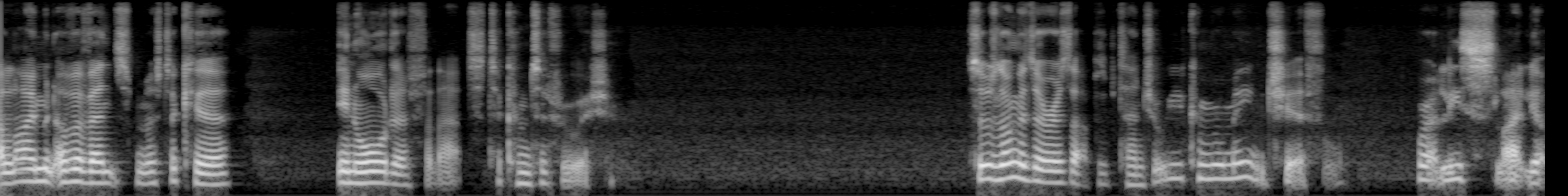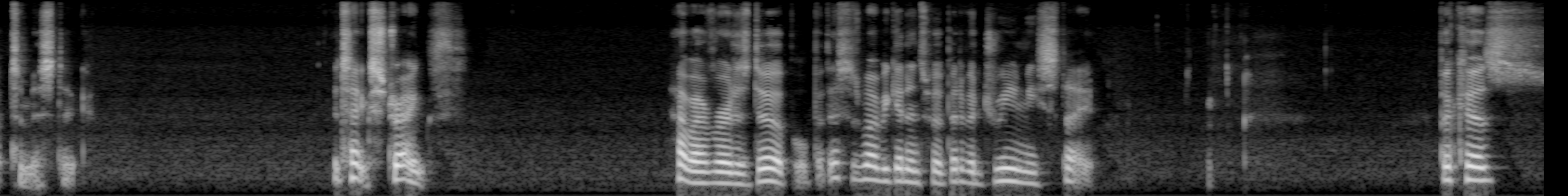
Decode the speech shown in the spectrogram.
alignment of events must occur in order for that to come to fruition. So, as long as there is that potential, you can remain cheerful, or at least slightly optimistic. It takes strength However, it is doable, but this is where we get into a bit of a dreamy state. Because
